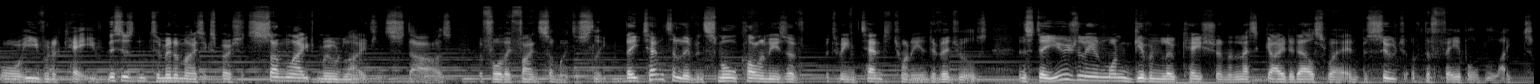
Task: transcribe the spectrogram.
or even a cave. This is to minimize exposure to sunlight, moonlight, and stars before they find somewhere to sleep. They tend to live in small colonies of between 10 to 20 individuals and stay usually in one given location unless guided elsewhere in pursuit of the fabled light.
